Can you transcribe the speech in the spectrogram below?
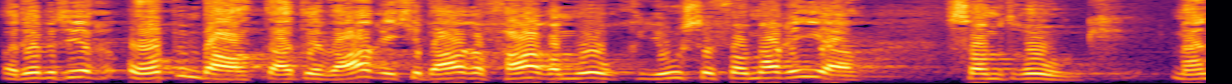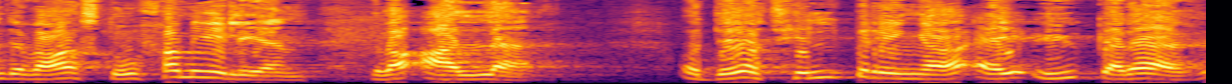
Og Det betyr åpenbart at det var ikke bare far og mor, Josef og Maria, som drog, men det var storfamilien. Det var alle. Og det å tilbringe ei uke der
